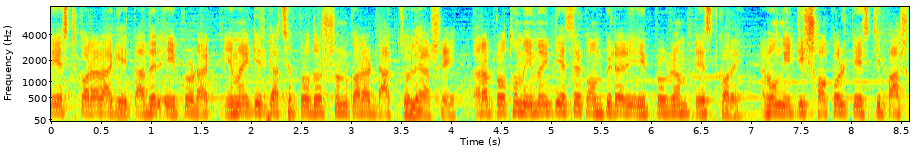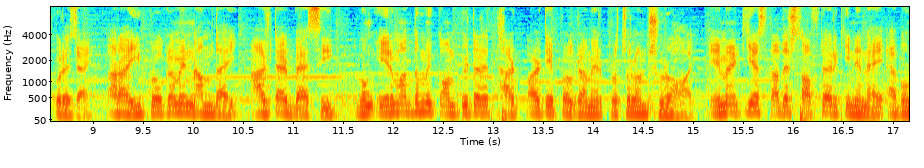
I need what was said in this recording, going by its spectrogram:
টেস্ট করার আগে তাদের এই প্রোডাক্ট এমআইটির কাছে প্রদর্শন করার ডাক চলে আসে। তারা প্রথম এমআইটিএস এর কম্পিউটারে এই প্রোগ্রাম টেস্ট করে এবং এটি সকল টেস্টই পাশ করে যায়। তারা এই প্রোগ্রামের নাম দেয় আল্টার বেসিক এবং এর মাধ্যমে কম্পিউটারের থার্ড পার্টি প্রোগ্রামের প্রচলন শুরু হয়। এমআইটিএস তাদের সফটওয়্যার কিনে নেয় এবং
